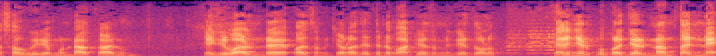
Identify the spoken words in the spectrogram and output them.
അസൗകര്യം ഉണ്ടാക്കാനും കേജ്രിവാളിന്റെ സംബന്ധിച്ചോളം അദ്ദേഹത്തിന്റെ പാർട്ടിയെ സംബന്ധിച്ചിടത്തോളം തെരഞ്ഞെടുപ്പ് പ്രചരണം തന്നെ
